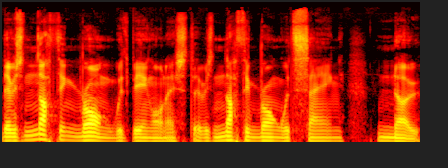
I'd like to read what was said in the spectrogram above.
There is nothing wrong with being honest. There is nothing wrong with saying no.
